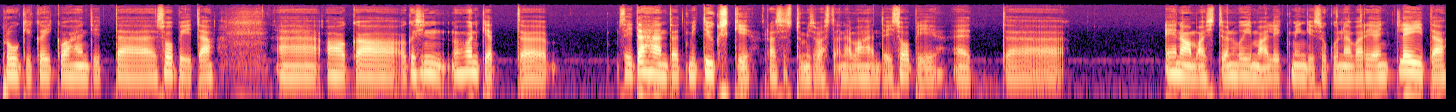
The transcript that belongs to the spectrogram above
pruugi kõik vahendid sobida. Aga, aga siin noh, ongi, et see ei tähenda, et mitte ükski rasestumisvastane vahend ei sobi, et et äh, enamasti on võimalik mingisugune variant leida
